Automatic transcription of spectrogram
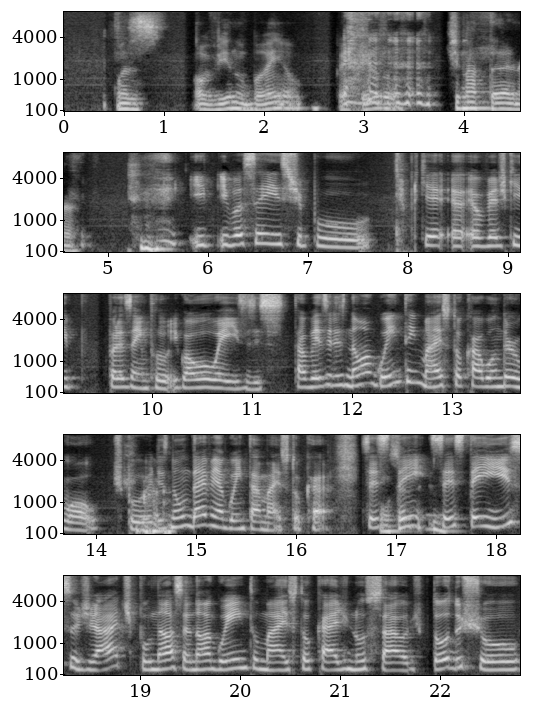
mas ouvir no banho, prefiro Tina Turner. e, e vocês, tipo. Porque eu, eu vejo que por exemplo, igual o Oasis, talvez eles não aguentem mais tocar Wonderwall. Tipo, eles não devem aguentar mais tocar. Vocês têm, têm isso já? Tipo, nossa, eu não aguento mais tocar dinossauro. Tipo, todo show,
